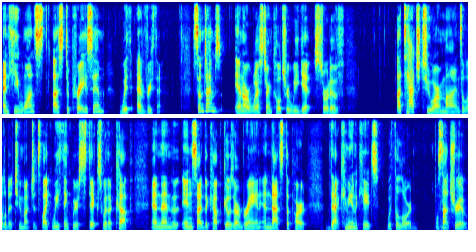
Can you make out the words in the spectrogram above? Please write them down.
and He wants us to praise Him with everything. Sometimes in our Western culture, we get sort of attached to our minds a little bit too much. It's like we think we're sticks with a cup, and then the, inside the cup goes our brain, and that's the part that communicates with the Lord. Well, it's not true.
